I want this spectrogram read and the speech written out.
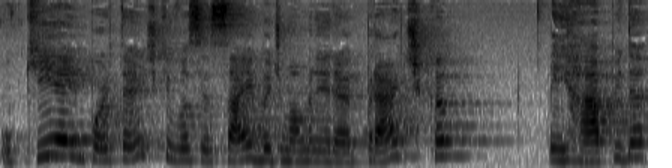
o que é importante que você saiba de uma maneira prática e rápida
